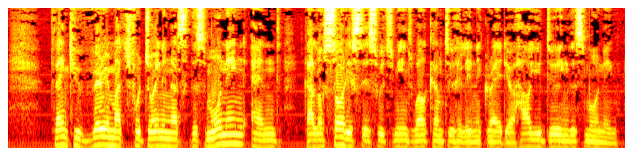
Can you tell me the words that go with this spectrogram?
Thank you very much for joining us this morning and Galosorisis, which means welcome to Hellenic Radio. How are you doing this morning?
